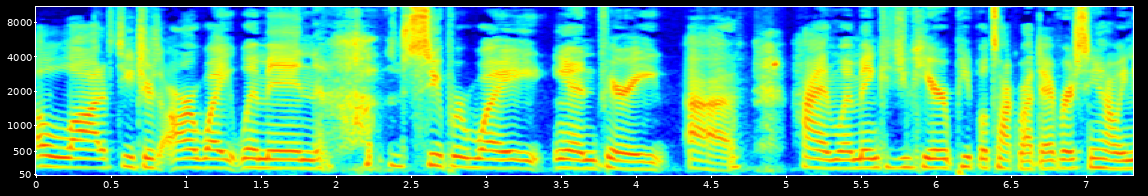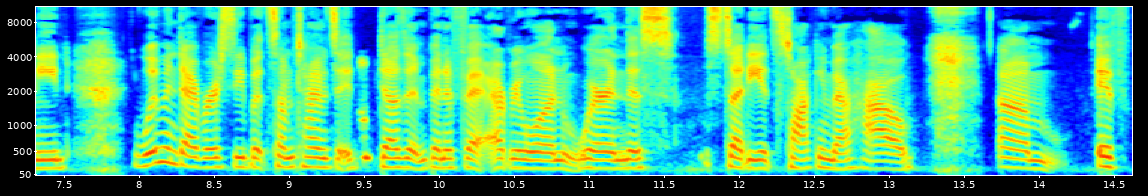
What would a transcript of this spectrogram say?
a lot of teachers are white women, super white, and very uh, high in women. Because you hear people talk about diversity, and how we need women diversity, but sometimes it doesn't benefit everyone. Where in this study, it's talking about how um, if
